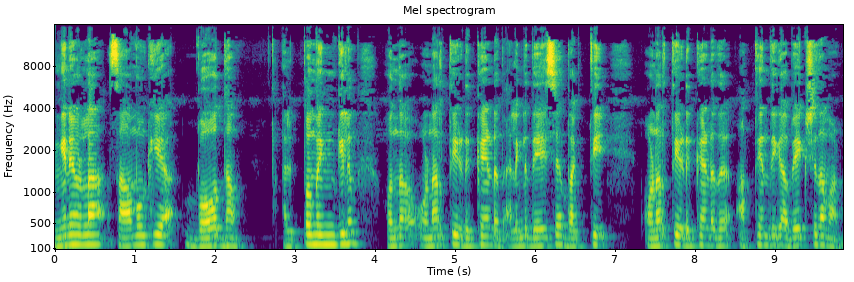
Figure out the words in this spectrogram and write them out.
ഇങ്ങനെയുള്ള സാമൂഹിക ബോധം അല്പമെങ്കിലും ഒന്ന് ഉണർത്തിയെടുക്കേണ്ടത് അല്ലെങ്കിൽ ദേശഭക്തി ഉണർത്തിയെടുക്കേണ്ടത് അത്യന്തിക അപേക്ഷിതമാണ്.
